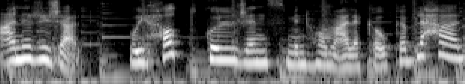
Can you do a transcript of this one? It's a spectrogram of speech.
عن الرجال ويحط كل جنس منهم على كوكب لحال.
